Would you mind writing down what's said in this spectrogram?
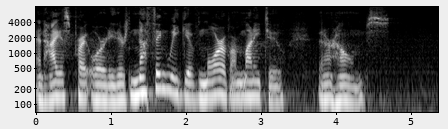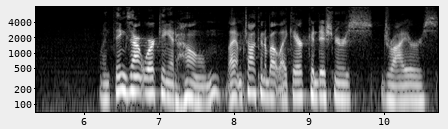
and highest priority. There's nothing we give more of our money to than our homes. When things aren't working at home, I'm talking about like air conditioners, dryers,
